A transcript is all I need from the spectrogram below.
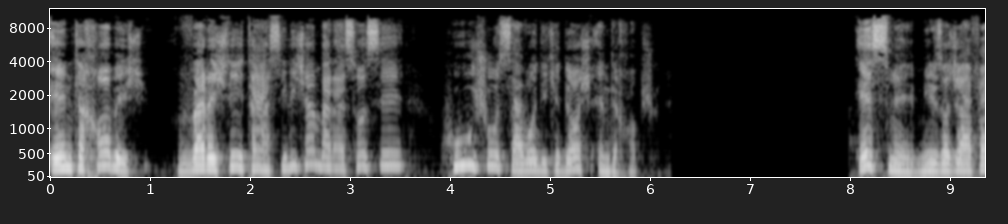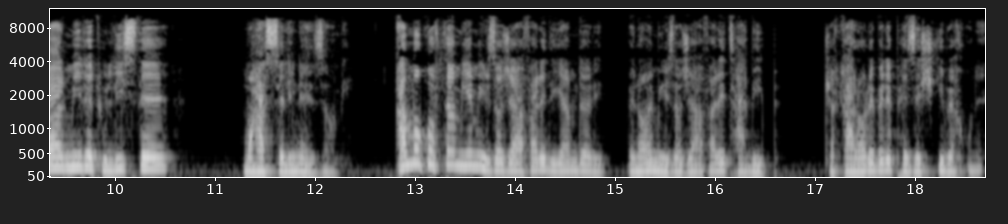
انتخابش و رشته تحصیلیش هم بر اساس هوش و سوادی که داشت انتخاب شد. اسم میرزا جعفر میره تو لیست محصلین اعزامی. اما گفتم یه میرزا جعفر دیگه هم داریم. به نام میرزا جعفر طبیب که قراره بره پزشکی بخونه.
